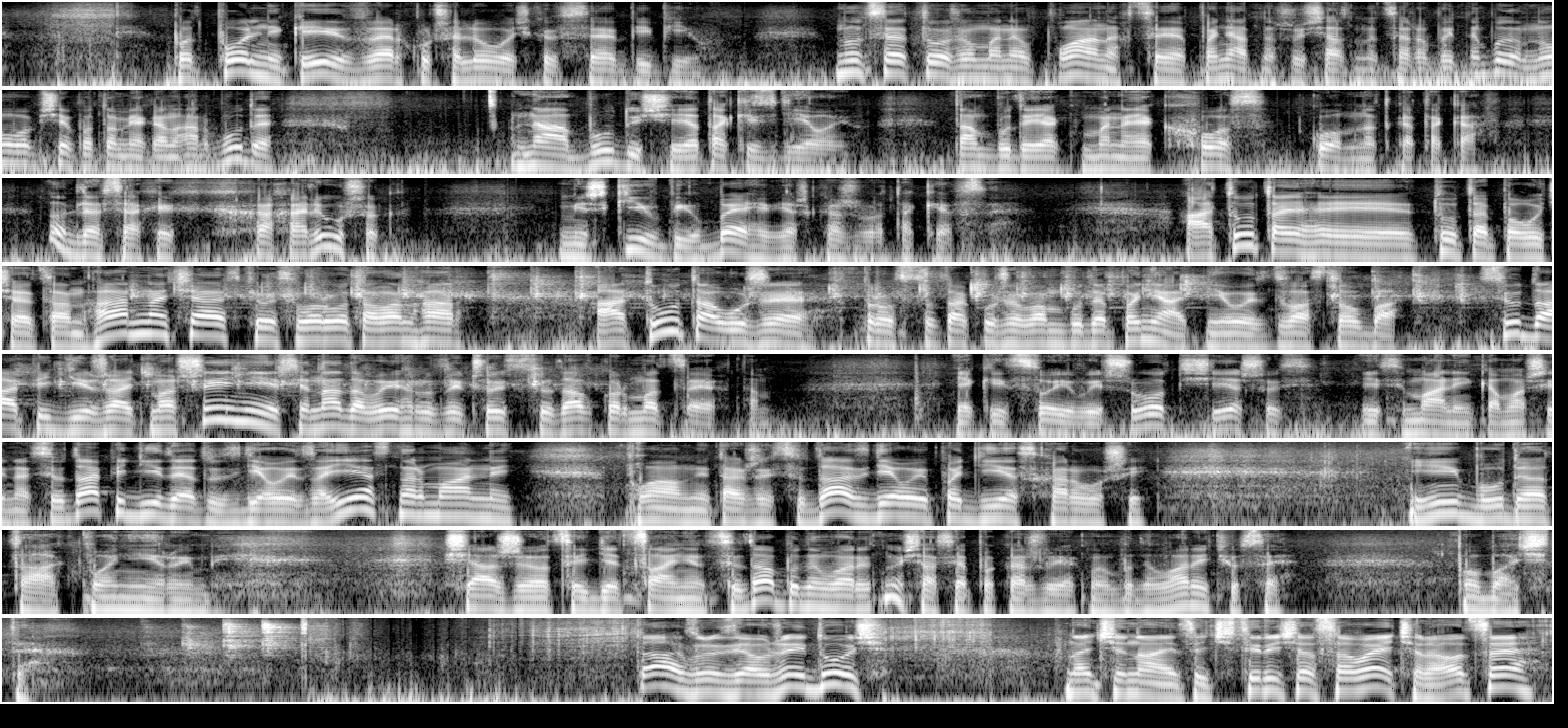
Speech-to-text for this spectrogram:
подпольник і зверху шальовочкою все обіб'ю. Ну це теж у мене в планах, це понятно, що зараз ми це робити не будемо. Ну взагалі потім як ангар буде, на будуще я так і зроблю. Там буде як в мене як хоз, комнатка така. Ну для всяких хахарюшок, мішків, бігбегів, я ж кажу, таке все. А тут, е, тут виходить ангарна частина, ось ворота в ангар. А тут уже просто так уже вам буде понятні, ось два стовба. Сюди під'їжджати машині, якщо треба вигрузити щось сюди в кормоцех. Там. Якийсь соєвий шот, ще щось. Якщо маленька машина сюди підійде, я тут зроблю заїзд нормальний, плавний, також сюди зроблю під'їзд хороший. І буде так, плануємо. Зараз же оцей дядь Саня сюди будемо варити. Ну, зараз я покажу, як ми будемо варити усе. Побачите. Так, друзі, вже й дощ починається. 4 часа вечора. Оце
